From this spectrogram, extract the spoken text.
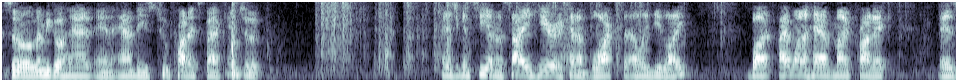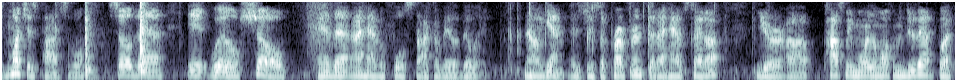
So let me go ahead and add these two products back into the as you can see on the side here, it kind of blocks the LED light. But I want to have my product as much as possible so that it will show and that I have a full stock availability. Now again, it's just a preference that I have set up. You're uh, possibly more than welcome to do that, but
